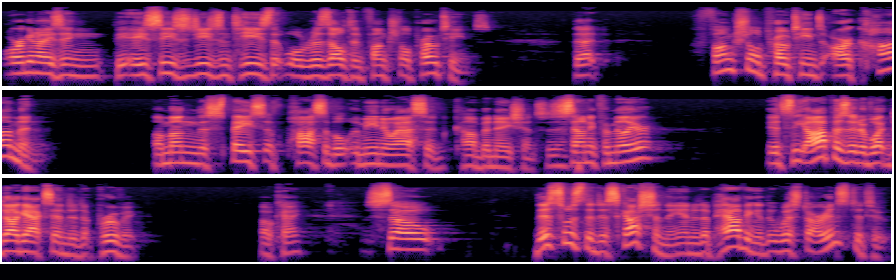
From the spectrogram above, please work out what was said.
organizing the ACs, Gs, and Ts that will result in functional proteins. That functional proteins are common among the space of possible amino acid combinations. Is this sounding familiar? It's the opposite of what Doug Axe ended up proving. Okay? So this was the discussion they ended up having at the Wistar Institute.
